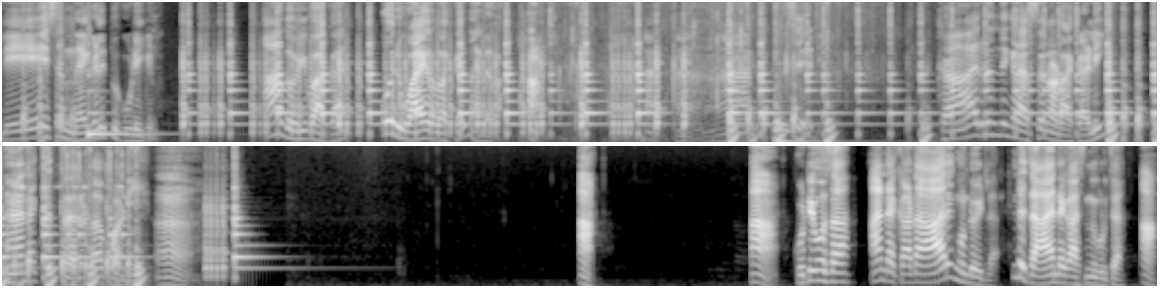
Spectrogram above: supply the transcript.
ലേശം നെകളിപ്പ് കൂടിയിരിക്കണം അതൊഴിവാക്കാൻ ഒരു വയറിളക്കൽ നല്ലതാണ് ശരി. അസനോടാ കളി? നനക്ക് തരടാ പണി. ആ. ആ. കുട്ടി മൂസ എന്റെ കട ആരും കൊണ്ടുപോയിട്ടില്ല. എന്റെ ചായന്റെ കാശിന്ന് കുറിച്ചാ ആ.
